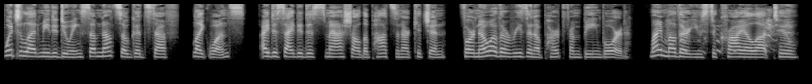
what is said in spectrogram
which led me to doing some not so good stuff. Like once, I decided to smash all the pots in our kitchen for no other reason apart from being bored. My mother used to cry a lot too.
